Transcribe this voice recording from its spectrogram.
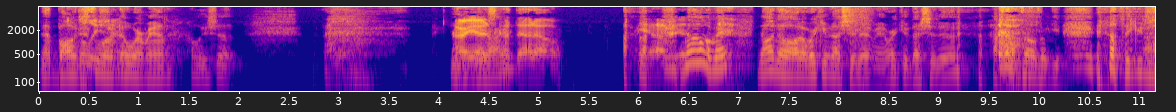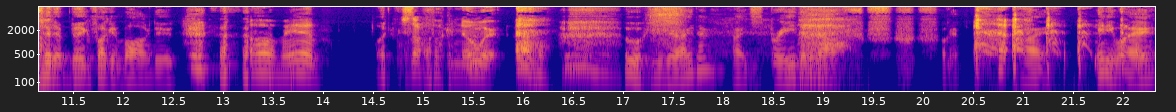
that bong just Holy flew out of nowhere, man. Holy shit. All right, yeah, You just all right? cut that out. Yeah, no, man. No, no, no. We're keeping that shit in, man. We're keeping that shit in. it sounds like you, I think you just hit a big fucking bong, dude. Oh man, Like, just out of fucking nowhere. Ooh, you there right there? All right, just breathe in and out. okay. All right. Anyway,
